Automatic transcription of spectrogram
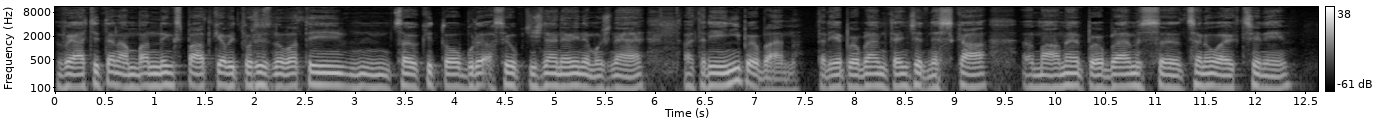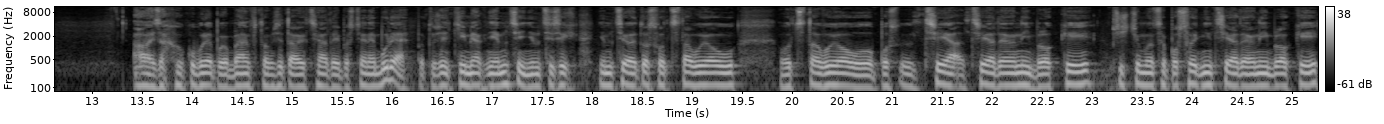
Vrátit ten unbundling zpátky a vytvořit znova ty mm, celky, to bude asi obtížné, nevím, nemožné. Ale tady je jiný problém. Tady je problém ten, že dneska e, máme problém s cenou elektřiny, ale za chvilku bude problém v tom, že ta elektřina tady prostě nebude, protože tím, jak Němci, Němci, si, Němci letos odstavují odstavujou tři, tři jaderné bloky, příštím roce poslední tři jaderné bloky,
